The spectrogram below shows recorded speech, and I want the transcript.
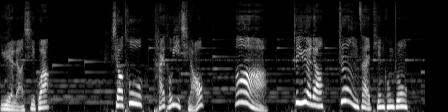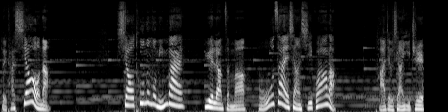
月亮西瓜。小兔抬头一瞧，啊，这月亮正在天空中对他笑呢。小兔弄不明白，月亮怎么不再像西瓜了？它就像一只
